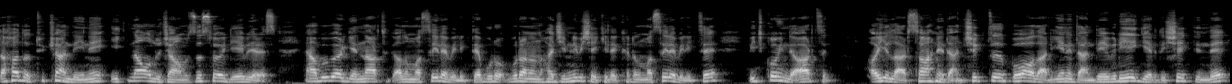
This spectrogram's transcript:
daha da tükendiğine ikna olacağımızı söyleyebiliriz. Yani bu bölgenin artık alınmasıyla birlikte bur- buranın hacimli bir şekilde kırılmasıyla birlikte Bitcoin'de artık ayılar sahneden çıktı, boğalar yeniden devreye girdi şeklinde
